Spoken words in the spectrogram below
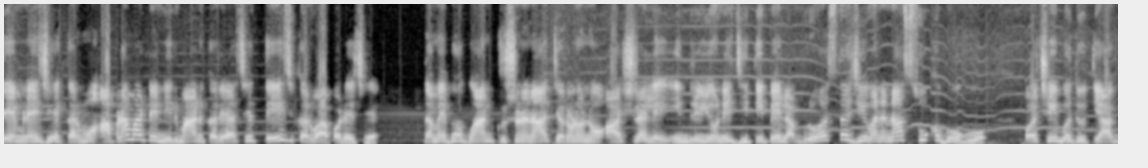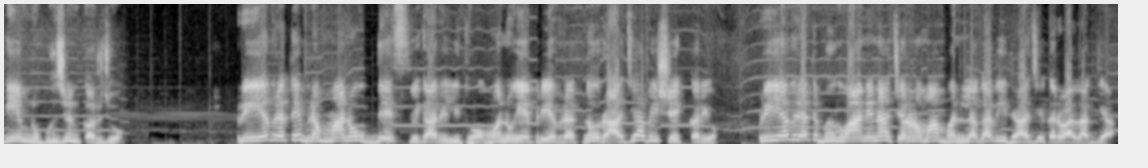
તેમણે જે કર્મો આપણા માટે નિર્માણ કર્યા છે તે જ કરવા પડે છે. તમે ભગવાન કૃષ્ણના ચરણોનો આશ્રય લઈ ઇન્દ્રિયોને જીતી પહેલા ગૃહસ્થ જીવનના સુખ ભોગવો, પછી બધું ત્યાગી એમનું ભજન કરજો. પ્રિયવ્રતે બ્રહ્માનો ઉપદેશ સ્વીકારી લીધો. મનુએ પ્રિયવ્રતનો રાજ્યાભિષેક કર્યો. પ્રિયવ્રત ભગવાનના ચરણોમાં મન લગાવી રાજ્ય કરવા લાગ્યા.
